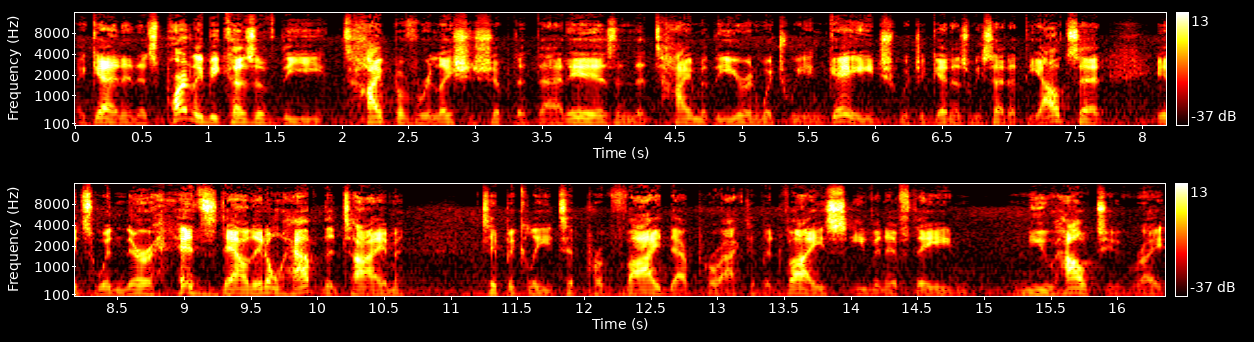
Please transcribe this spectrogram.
Again, and it's partly because of the type of relationship that that is and the time of the year in which we engage, which, again, as we said at the outset, it's when their heads down. They don't have the time typically to provide that proactive advice, even if they knew how to, right?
